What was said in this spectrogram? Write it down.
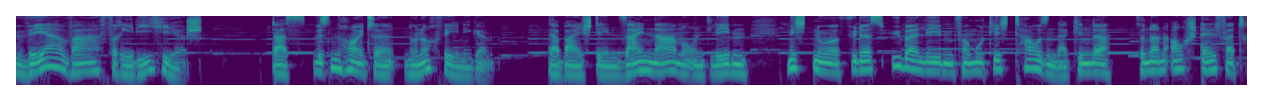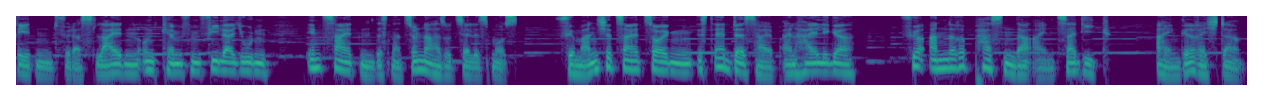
Wer war Fredi Hirsch? Das wissen heute nur noch wenige. Dabei stehen sein Name und Leben nicht nur für das Überleben vermutlich tausender Kinder, sondern auch stellvertretend für das Leiden und Kämpfen vieler Juden in Zeiten des Nationalsozialismus. Für manche Zeitzeugen ist er deshalb ein Heiliger, für andere passender ein Zadik, ein Gerechter.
